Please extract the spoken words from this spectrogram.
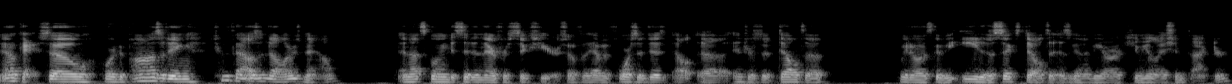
Okay, so we're depositing $2,000 now, and that's going to sit in there for six years. So if we have a force of uh, interest of delta, we know it's going to be e to the 6 delta is going to be our accumulation factor.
